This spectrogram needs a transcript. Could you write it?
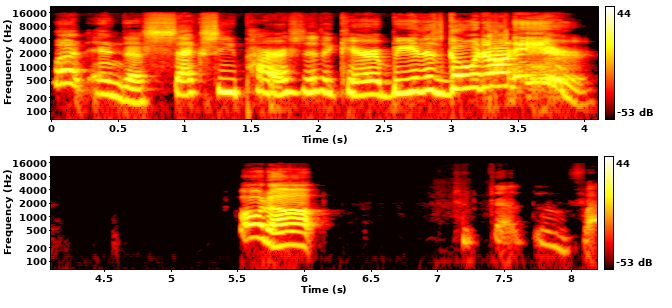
What in the sexy Pirates of the Caribbean is going on here? Hold up. 2005.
